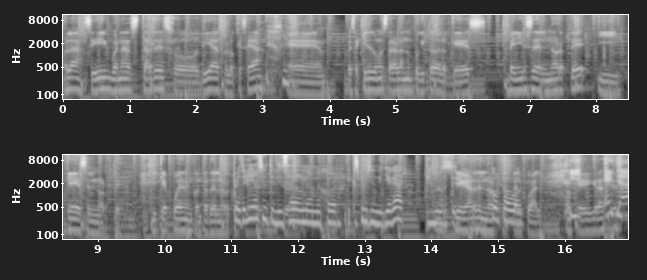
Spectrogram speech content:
Hola, sí, buenas tardes o días o lo que sea. Eh, pues aquí les vamos a estar hablando un poquito de lo que es venirse del norte y qué es el norte y qué pueden encontrar del norte. Podrías utilizar una mejor expresión de llegar del norte. Llegar del norte Por favor. tal cual. Ok, y gracias. ella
